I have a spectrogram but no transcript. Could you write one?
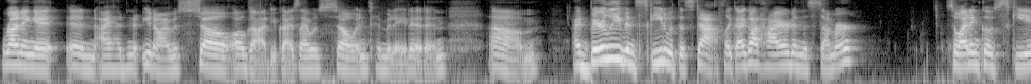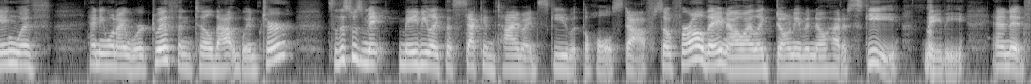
running it and i had you know i was so oh god you guys i was so intimidated. And um i'd barely even skied with the staff. Like i got hired in the summer so i didn't go skiing with anyone i worked with until that winter so this was may- maybe like the second time I'd skied with the whole staff. So for all they know, I like don't even know how to ski, maybe. and it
